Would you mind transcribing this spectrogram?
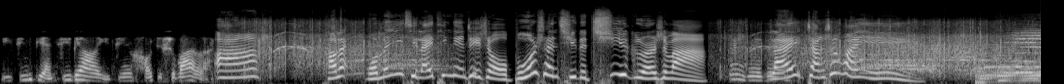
已经点击量已经好几十万了。啊，好嘞，我们一起来听听这首博山区的区歌，是吧？对对对，来，掌声欢迎。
